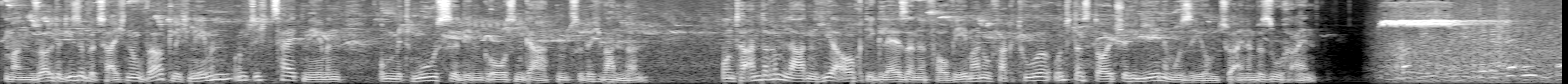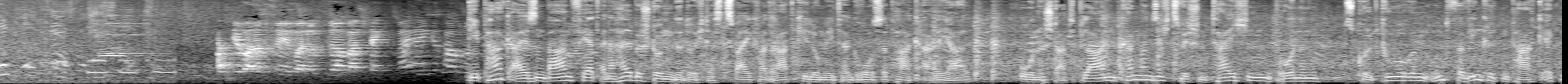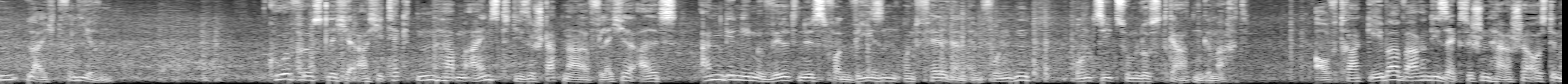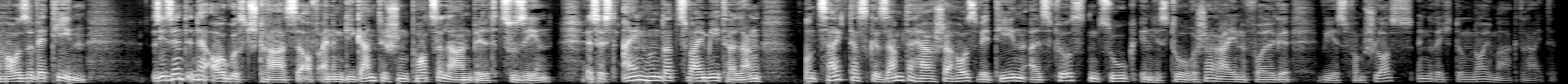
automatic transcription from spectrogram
Man sollte diese Bezeichnung wörtlich nehmen und sich Zeit nehmen, um mit Muße den großen Garten zu durchwandern. Unter anderem laden hier auch die gläserne VW-Manufaktur und das Deutsche Hygienemuseum zu einem Besuch ein. Die Parkeisenbahn fährt eine halbe Stunde durch das zwei Quadratkilometer große Parkareal. Ohne Stadtplan kann man sich zwischen Teichen, Brunnen, Skulpturen und verwinkelten Parkecken leicht verlieren. Kurfürstliche Architekten haben einst diese stadtnahe Fläche als angenehme Wildnis von Wiesen und Feldern empfunden und sie zum Lustgarten gemacht. Auftraggeber waren die sächsischen Herrscher aus dem Hause Wettin, Sie sind in der Auguststraße auf einem gigantischen Porzellanbild zu sehen. Es ist 102 Meter lang und zeigt das gesamte Herrscherhaus Wettin als Fürstenzug in historischer Reihenfolge, wie es vom Schloss in Richtung Neumarkt reitet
